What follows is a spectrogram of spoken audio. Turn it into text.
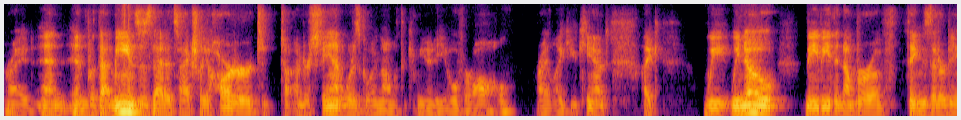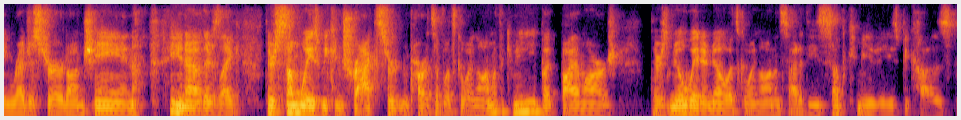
right? And and what that means is that it's actually harder to to understand what is going on with the community overall, right? Like you can't like we we know maybe the number of things that are being registered on chain. You know there's like there's some ways we can track certain parts of what's going on with the community but by and large there's no way to know what's going on inside of these sub communities because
